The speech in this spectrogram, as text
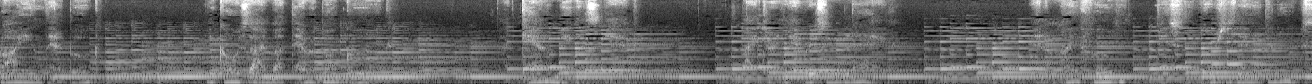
buying that book? Because I'm a terrible cook. I can't make a snack. I turn everything black. And my food tastes worse than it looks.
